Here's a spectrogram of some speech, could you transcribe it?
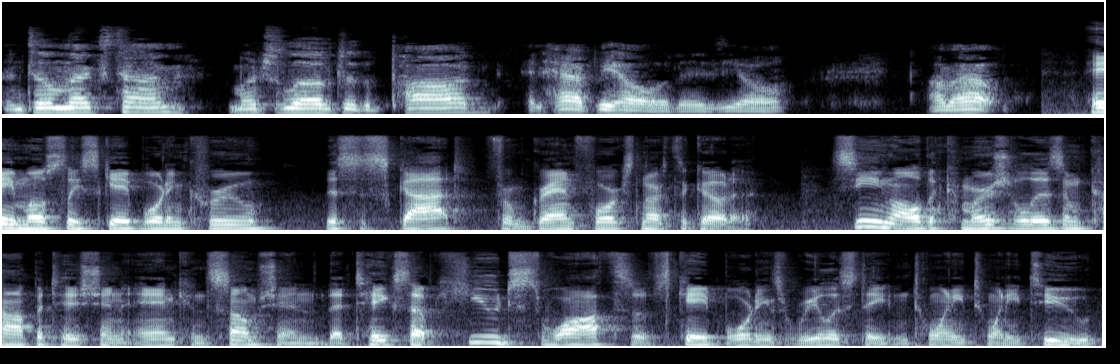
Until next time, much love to the pod and happy holidays, y'all. I'm out. Hey, mostly skateboarding crew. This is Scott from Grand Forks, North Dakota. Seeing all the commercialism, competition, and consumption that takes up huge swaths of skateboarding's real estate in 2022,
